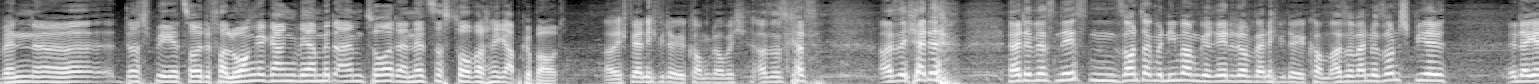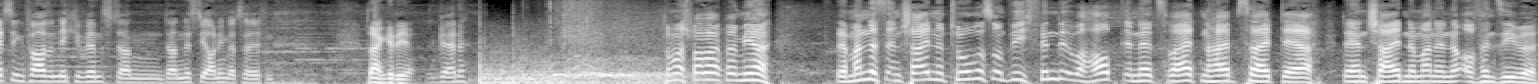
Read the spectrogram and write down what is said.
wenn äh, das Spiel jetzt heute verloren gegangen wäre mit einem Tor, dann hättest das Tor wahrscheinlich abgebaut. Also ich wäre nicht wiedergekommen, glaube ich. Also, kann, also ich hätte, hätte bis nächsten Sonntag mit niemandem geredet und wäre nicht wiedergekommen. Also wenn du so ein Spiel in der jetzigen Phase nicht gewinnst, dann, dann ist dir auch nicht mehr zu helfen. Danke dir. Gerne. Thomas Schwabach bei mir der Mann des entscheidenden Tores und wie ich finde überhaupt in der zweiten Halbzeit der, der entscheidende Mann in der Offensive.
